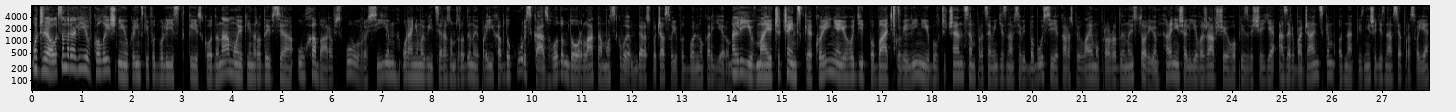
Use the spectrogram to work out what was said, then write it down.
Отже, Олександр Алієв, колишній український футболіст київського Динамо, який народився у Хабаровську в Росії. У ранньому віці разом з родиною приїхав до Курська, а згодом до Орла та Москви, де розпочав свою футбольну кар'єру. Алієв має чеченське коріння. Його дід по батьковій лінії був чеченцем. Про це він дізнався від бабусі, яка розповіла йому про родинну історію. Раніше Алієв вважав, що його прізвище є азербайджанським, однак пізніше дізнався про своє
